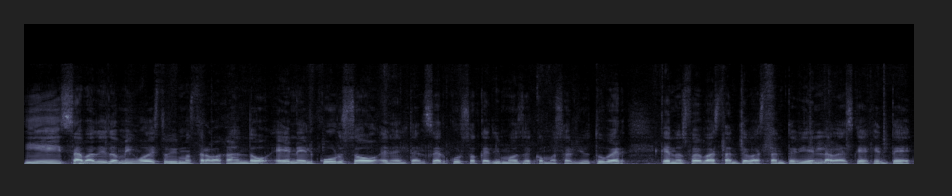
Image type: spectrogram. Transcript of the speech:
y sábado y domingo estuvimos trabajando en el curso, en el tercer curso que dimos de cómo ser youtuber, que nos fue bastante, bastante bien. La verdad es que hay gente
